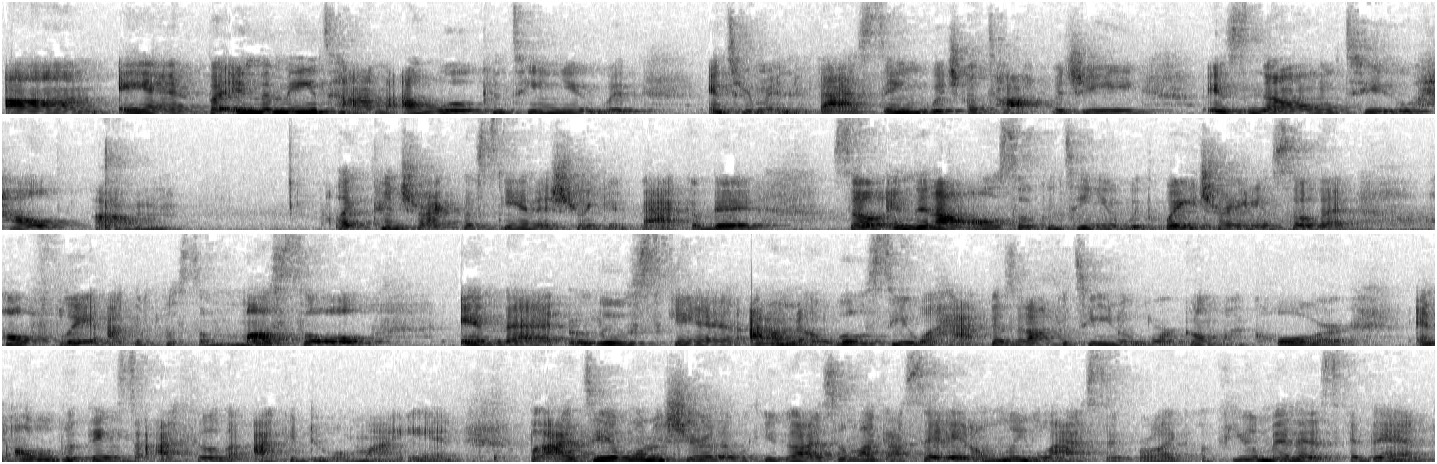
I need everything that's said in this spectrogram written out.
Um, and but in the meantime, I will continue with intermittent fasting, which autophagy is known to help um, like contract the skin and shrink it back a bit so and then i'll also continue with weight training so that hopefully i can put some muscle in that loose skin. I don't know. We'll see what happens and i'll continue to work on my core and all of the things that i feel that i can do on my end. But i did want to share that with you guys and like i said it only lasted for like a few minutes and then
